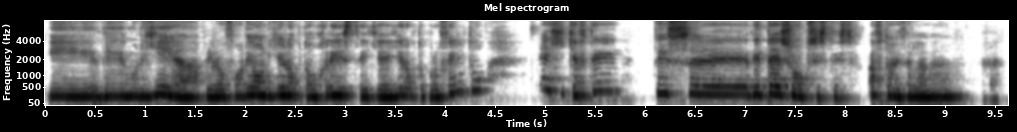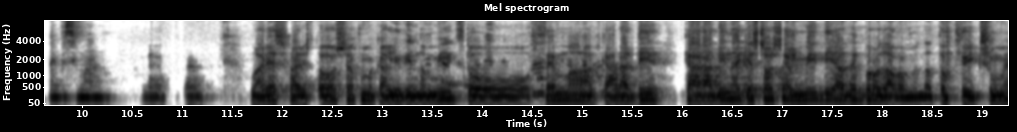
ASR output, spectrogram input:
η δημιουργία πληροφοριών γύρω από τον χρήστη και γύρω από το προφίλ του έχει και αυτή τις ε, διτές όψεις της. Αυτό ήθελα να, να επισημάνω. Ναι, ναι. Μαρία, σε ευχαριστώ. Σε έχουμε καλή δύναμη. Το θέμα καραντίνα και social media δεν προλάβαμε να το δείξουμε.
